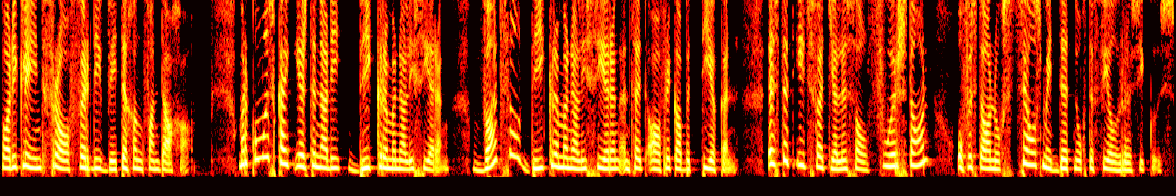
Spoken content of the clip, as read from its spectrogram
waar die kliënt vra vir die wettiging van dagga. Maar kom ons kyk eers na die dekriminalisering. Wat sal dekriminalisering in Suid-Afrika beteken? Is dit iets wat julle sal voorstaan of is daar nog selfs met dit nog te veel risiko's?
